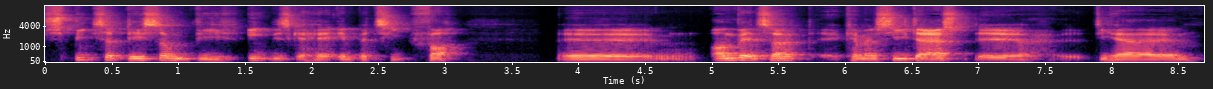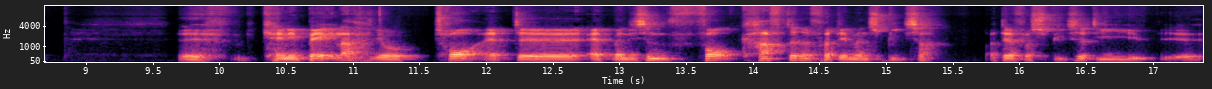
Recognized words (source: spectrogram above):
spiser det, som vi egentlig skal have empati for. Øh, omvendt så øh, kan man sige, der er øh, de her øh, øh, kanibaler jo tror, at, øh, at man ligesom får kræfterne fra det, man spiser, og derfor spiser de øh,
